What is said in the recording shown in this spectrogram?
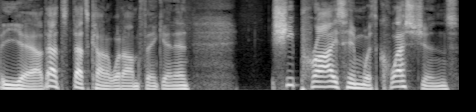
Yeah, that's that's kind of what I'm thinking. And she pries him with questions,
